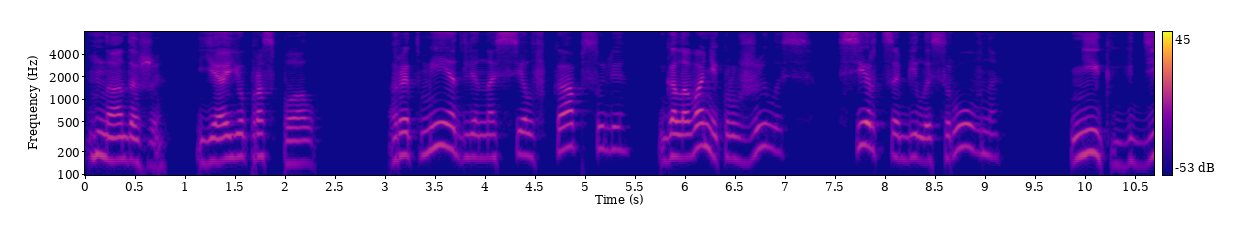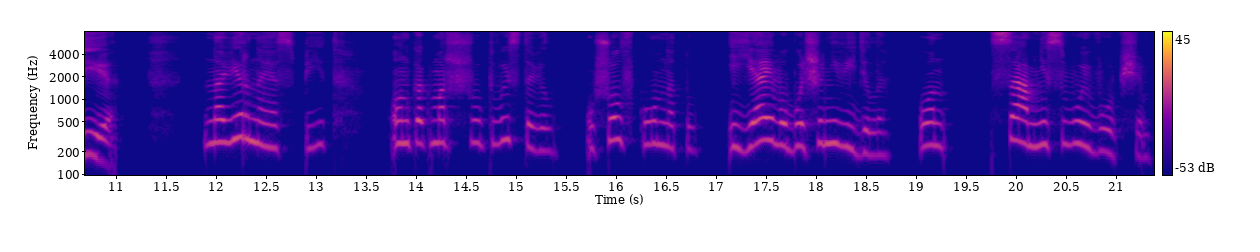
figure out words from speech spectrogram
Надо же, я ее проспал. Ред медленно сел в капсуле, голова не кружилась, сердце билось ровно. Ник где? Наверное, спит. Он как маршрут выставил, ушел в комнату, и я его больше не видела. Он сам не свой в общем.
